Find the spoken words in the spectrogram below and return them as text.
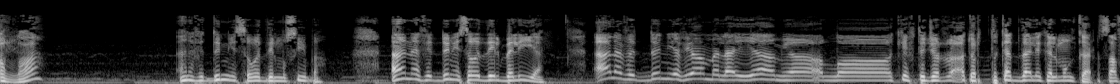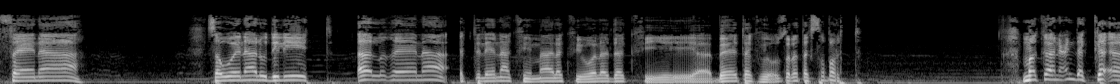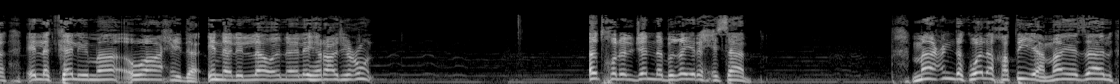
الله؟ أنا في الدنيا سويت ذي المصيبة. أنا في الدنيا سويت ذي البلية. أنا في الدنيا في يوم من الأيام يا الله كيف تجرأت وارتكبت ذلك المنكر؟ صفيناه سوينا له ديليت ألغيناه ابتليناك في مالك في ولدك في بيتك في أسرتك صبرت. ما كان عندك إلا كلمة واحدة. إن لله وإنا إليه راجعون. ادخل الجنة بغير حساب. ما عندك ولا خطيئة. ما يزال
